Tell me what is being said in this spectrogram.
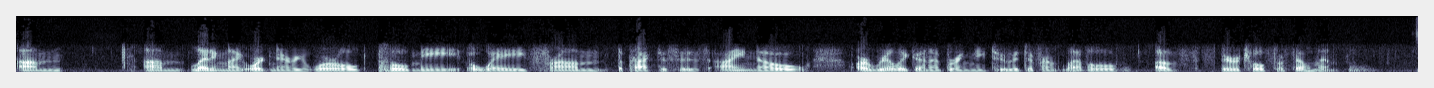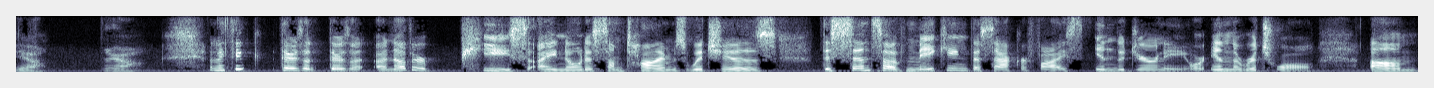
um, um, letting my ordinary world pull me away from the practices I know are really going to bring me to a different level of spiritual fulfillment. Yeah, yeah, and I think there's a there's a, another piece I notice sometimes, which is this sense of making the sacrifice in the journey or in the ritual. Um,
